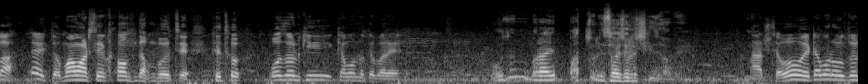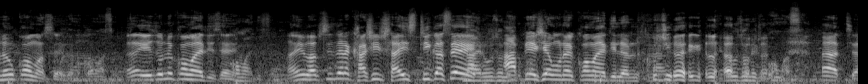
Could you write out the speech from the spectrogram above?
বাহ এই তো মামার সে কম দাম বলছে। কিন্তু ওজন কি কেমন হতে পারে? ওজন প্রায় পাঁচচল্লিশ ছয়চল্লিশ কেজি হবে। আচ্ছা ও এটা বড় ওজনেও কম আছে। হ্যাঁ, এই জন্য কমায় দিছে। আমি ভাবছি যে খাসির সাইজ ঠিক আছে? আপনি এসে মনে হয় কমায় দিলেন খুশি হয়ে গেলাম। আচ্ছা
